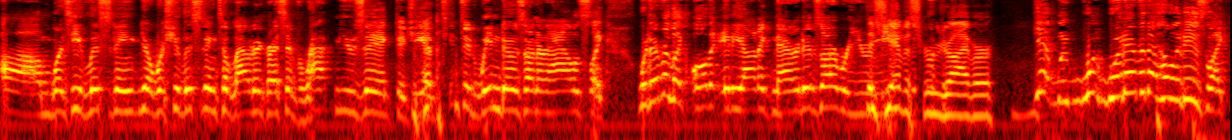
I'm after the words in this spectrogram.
Um, was he listening? You know, was she listening to loud, aggressive rap music? Did she have tinted windows on her house? Like whatever, like all the idiotic narratives are, where you Does she have a screwdriver? Yeah, wh- wh- whatever the hell it is, like,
